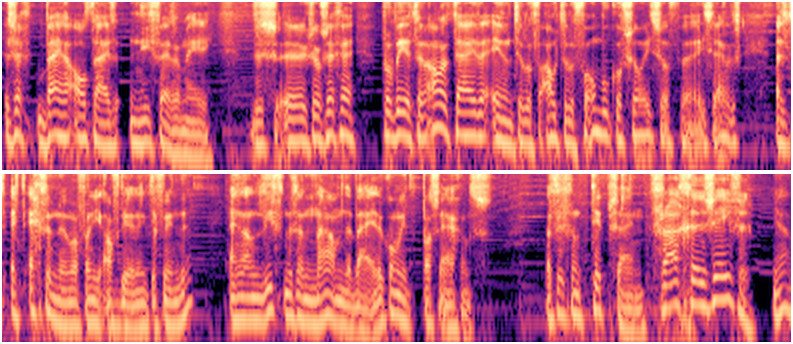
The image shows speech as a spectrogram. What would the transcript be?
zeg bijna altijd, niet verder mee. Dus eh, ik zou zeggen, probeer ten alle tijden in een telefo oud telefoonboek of zoiets. Of eh, iets dergelijks. Het, het echte nummer van die afdeling te vinden. En dan liefst met een naam erbij. Dan kom je pas ergens. Dat is een tip zijn. Vraag 7. Ja.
